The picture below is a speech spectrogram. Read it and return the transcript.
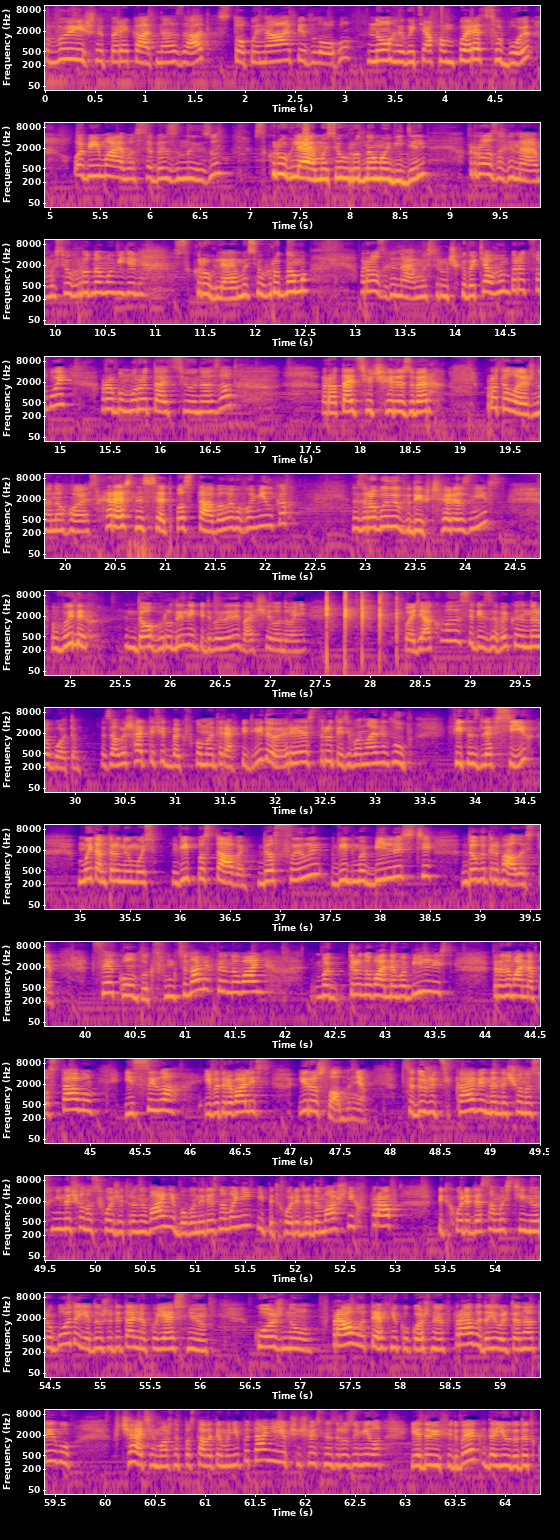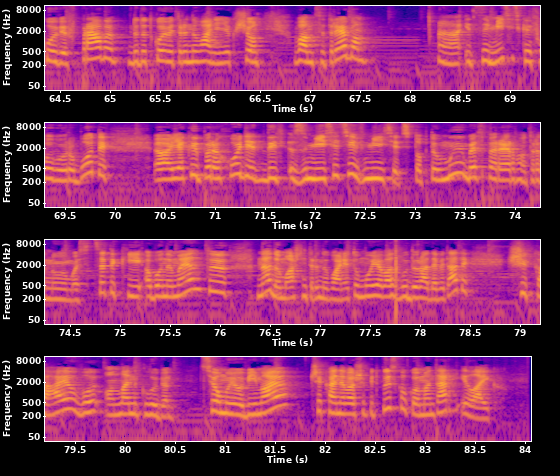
Вийшли перекат назад, стопи на підлогу, ноги витягуємо перед собою, обіймаємо себе знизу, скругляємось у грудному відділі, розгинаємось у грудному відділі, скругляємось у грудному, розгинаємось, ручки витягуємо перед собою, робимо ротацію назад, ротацію через верх, протилежною ногою. Схресний сет поставили в гомілках, зробили вдих через ніс, видих до грудини підвели ваші ладоні. Подякували собі за виконану роботу. Залишайте фідбек в коментарях під відео, реєструйтесь в онлайн-клуб Фітнес для всіх. Ми там тренуємось від постави до сили, від мобільності до витривалості. Це комплекс функціональних тренувань, тренувань мобільність, тренувань на поставу, і сила, і витривалість, і розслаблення. Це дуже цікаві, ні на що не ні на що не схожі тренування, бо вони різноманітні, підходять для домашніх вправ, підходять для самостійної роботи. Я дуже детально пояснюю кожну вправу, техніку кожної вправи, даю альтернативу. В чаті можна поставити мені питання, якщо щось не зрозуміло. Я даю фідбек, даю додаткові вправи, додаткові тренування, якщо вам це треба. І це місяць кайфової роботи, який переходить з місяця в місяць. Тобто ми безперервно тренуємося. Це такий абонемент на домашні тренування. Тому я вас буду рада вітати. Чекаю в онлайн-клубі. Цьому я обіймаю. Чекаю на вашу підписку, коментар і лайк.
